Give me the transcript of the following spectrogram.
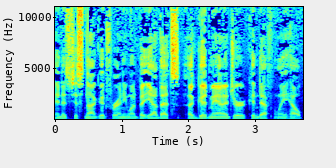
and it's just not good for anyone. But yeah, that's a good manager can definitely help.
